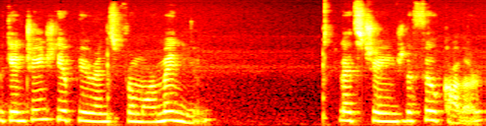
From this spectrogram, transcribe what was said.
We can change the appearance from our menu. Let's change the fill color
